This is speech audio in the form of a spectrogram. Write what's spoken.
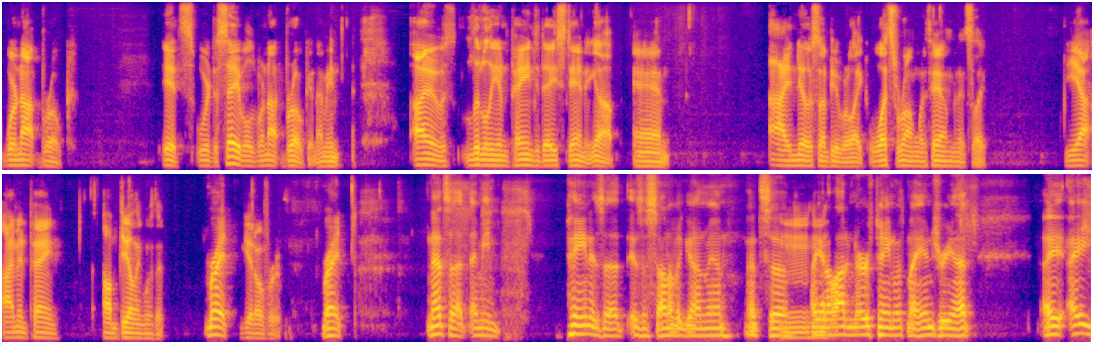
we're not broke it's we're disabled we're not broken i mean i was literally in pain today standing up and i know some people are like what's wrong with him and it's like yeah i'm in pain i'm dealing with it Right. get over it Right. And that's a I mean pain is a is a son of a gun, man. That's uh Mhm. I got a lot of nerve pain with my injury and that I I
